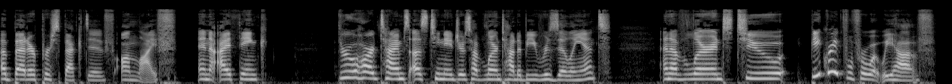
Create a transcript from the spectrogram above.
a better perspective on life. And I think through hard times, us teenagers have learned how to be resilient and have learned to be grateful for what we have.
